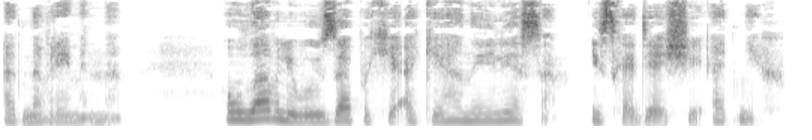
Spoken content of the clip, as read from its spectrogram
одновременно. Улавливаю запахи океана и леса, исходящие от них.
